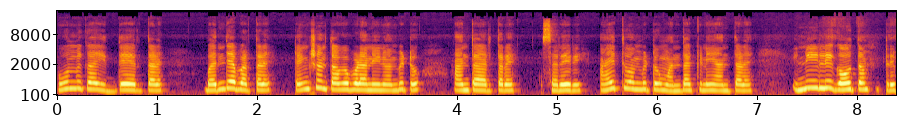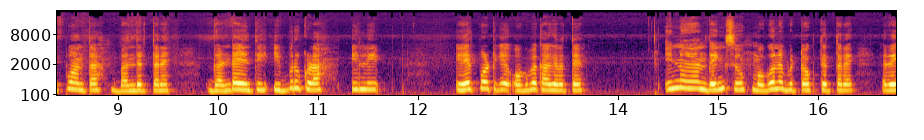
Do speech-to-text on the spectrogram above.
ಭೂಮಿಕಾ ಇದ್ದೇ ಇರ್ತಾಳೆ. ಬಂದೇ ಬರ್ತಾಳೆ. ಟೆನ್ಷನ್ ತಗೋಬೇಡ ನೀನು ಅಂದ್ಬಿಟ್ಟು ಅಂತ ಇರ್ತಾರೆ ಸರಿ ರೀ, ಆಯಿತು ಅಂದ್ಬಿಟ್ಟು ಮಂದಾಕಿಣಿ ಅಂತಾಳೆ. ಇನ್ನೂ ಇಲ್ಲಿ ಗೌತಮ್ ಟ್ರಿಪ್ಪು ಅಂತ ಬಂದಿರ್ತಾನೆ. ಗಂಡ ಹೆಂಡತಿ ಇಬ್ಬರು ಕೂಡ ಇಲ್ಲಿ ಏರ್ಪೋರ್ಟ್ಗೆ ಹೋಗ್ಬೇಕಾಗಿರುತ್ತೆ. ಇನ್ನು ನನ್ನ ಹೆಂಗಸು ಮಗುನ ಬಿಟ್ಟು ಹೋಗ್ತಿರ್ತಾರೆ. ರೇ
